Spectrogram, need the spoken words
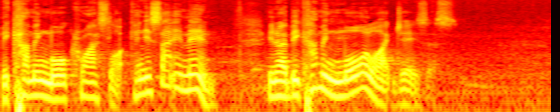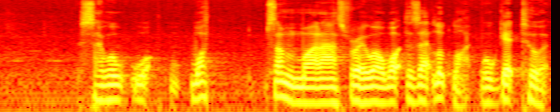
becoming more Christ like. Can you say amen? You know, becoming more like Jesus. So, well, what, what someone might ask very well, what does that look like? We'll get to it.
